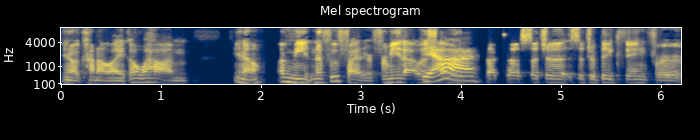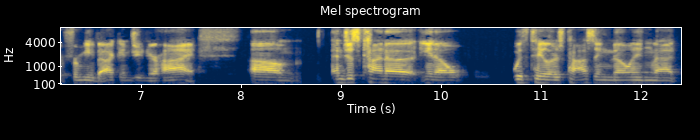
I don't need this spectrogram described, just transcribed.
you know kind of like oh wow i'm you know i'm meeting a foo fighter. For me that was, yeah. That was such, a, such a such a big thing for for me back in junior high. Um, and just kind of you know with taylor's passing knowing that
